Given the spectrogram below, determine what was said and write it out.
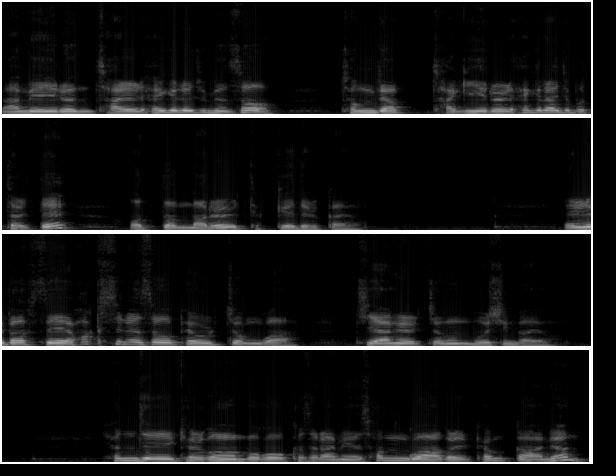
남의 일은 잘 해결해 주면서 정작 자기 일을 해결하지 못할 때 어떤 말을 듣게 될까요? 엘리바스의 확신에서 배울 점과 지향할 점은 무엇인가요? 현재의 결과만 보고 그 사람의 선과 악을 평가하면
